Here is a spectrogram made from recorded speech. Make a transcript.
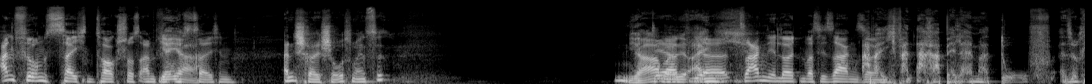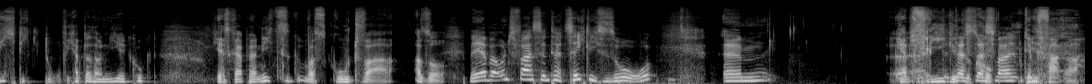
Anführungszeichen Talkshows, Anführungszeichen. Anschreishows, meinst du? Ja, Der, aber wir eigentlich. sagen den Leuten, was sie sagen sollen. Aber ich fand Arabella immer doof. Also richtig doof. Ich habe das auch nie geguckt. Ja, es gab ja nichts, was gut war. Also, Naja, bei uns war es dann tatsächlich so. Ähm, ich hab Fliege das, das geguckt, war, mit dem Pfarrer.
